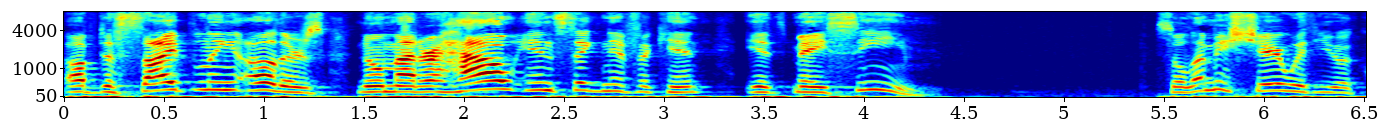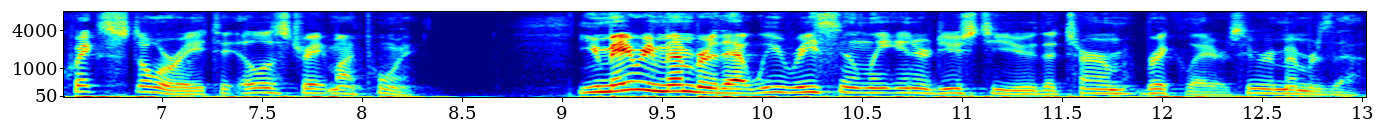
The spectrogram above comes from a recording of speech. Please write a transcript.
of discipling others, no matter how insignificant it may seem. So let me share with you a quick story to illustrate my point. You may remember that we recently introduced to you the term bricklayers. Who remembers that?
